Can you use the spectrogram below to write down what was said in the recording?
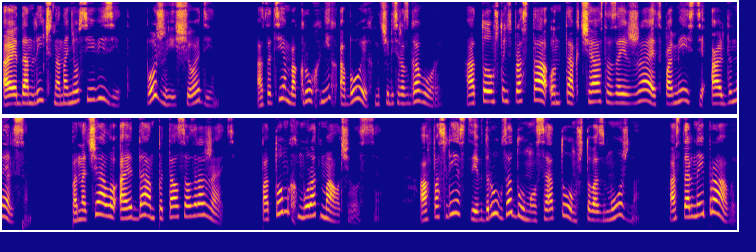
Айдан лично нанес ей визит, позже еще один. А затем вокруг них обоих начались разговоры о том, что неспроста он так часто заезжает в поместье Альда Нельсон. Поначалу Айдан пытался возражать, потом хмуро отмалчивался, а впоследствии вдруг задумался о том, что, возможно, остальные правы.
